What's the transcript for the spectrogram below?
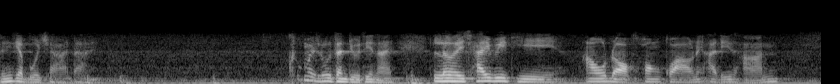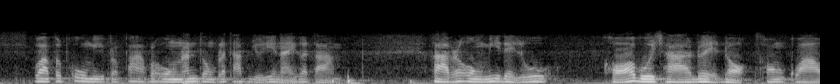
ถึงจะบูชาได้ ก็ไม่รู้ท่านอยู่ที่ไหน เลยใช้วิธีเอาดอกทองกวาวในอธิษฐาน ว่าพระผู้มีพระภาคพระองค์นั้นทรงประทับอยู่ที่ไหนก็ตาม ข้าพระองค์มิได้รู้ ขอบูชาด้วยดอกทองกวาว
